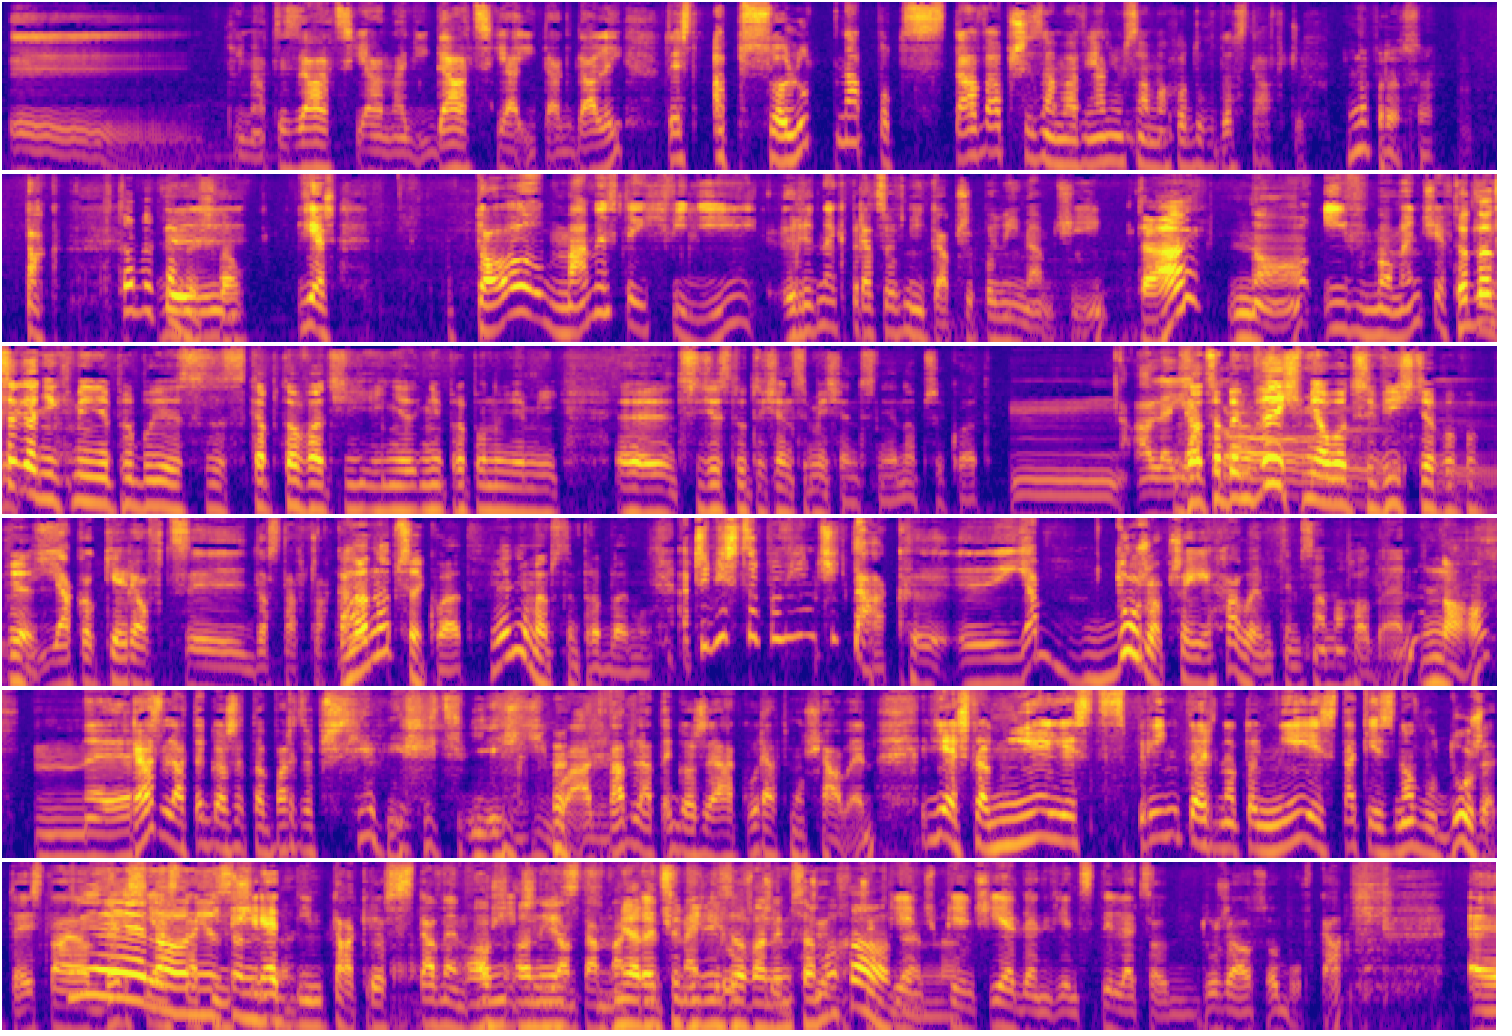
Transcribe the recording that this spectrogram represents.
y, klimatyzacja, nawigacja i tak dalej, to jest absolutna podstawa przy zamawianiu samochodów dostawczych. No proszę. Tak. Kto by pomyślał? Y, Wiesz, to mamy w tej chwili rynek pracownika, przypominam ci. Tak? No i w momencie, w To którym... dlaczego nikt mnie nie próbuje skaptować i, nie, nie proponuje mi e, 30 tysięcy miesięcznie na przykład? Mm, ale Za co jako- bym wyśmiał oczywiście, bo, bo wiesz. Jako kierowcy dostawczaka. No na przykład. Ja nie mam z tym problemu. A czy wiesz co, powiem ci tak, y, ja dużo przejechałem tym samochodem. No. Mm, Raz dlatego, że to bardzo przyjemnie się tym jeździło, a dwa dlatego, że akurat musiałem. Wiesz, to nie jest Sprinter, no to nie jest takie znowu duże, to jest ta Nie, wersja no, z takim jest średnim, tak, rozstawem on- osi, on czyli jest on tam w miarę 5 metrów, cywilizowanym czy, samochodem, Czy, czy 5, no. 5, 1, więc tyle, co duża osobówka. E,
